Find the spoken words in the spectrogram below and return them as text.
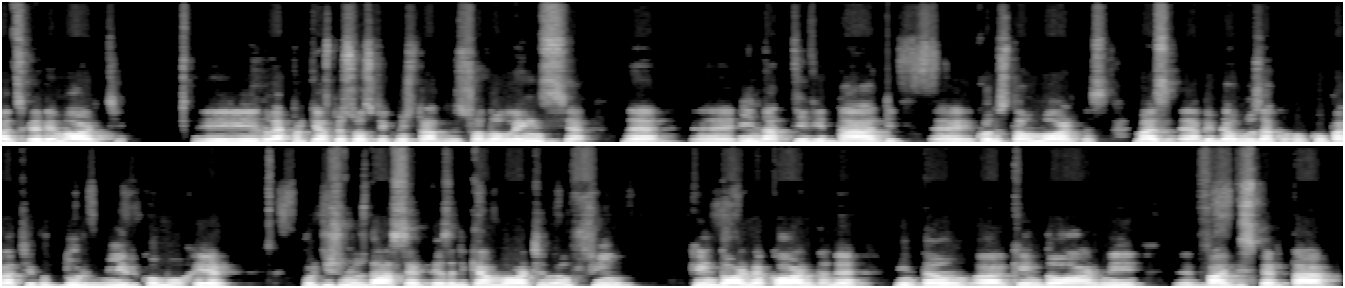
para descrever morte. E não é porque as pessoas ficam em estado de sonolência, né, é, inatividade é, quando estão mortas, mas a Bíblia usa o comparativo dormir com morrer, porque isso nos dá a certeza de que a morte não é o fim. Quem dorme acorda, né? Então, uh, quem dorme eh, vai despertar.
